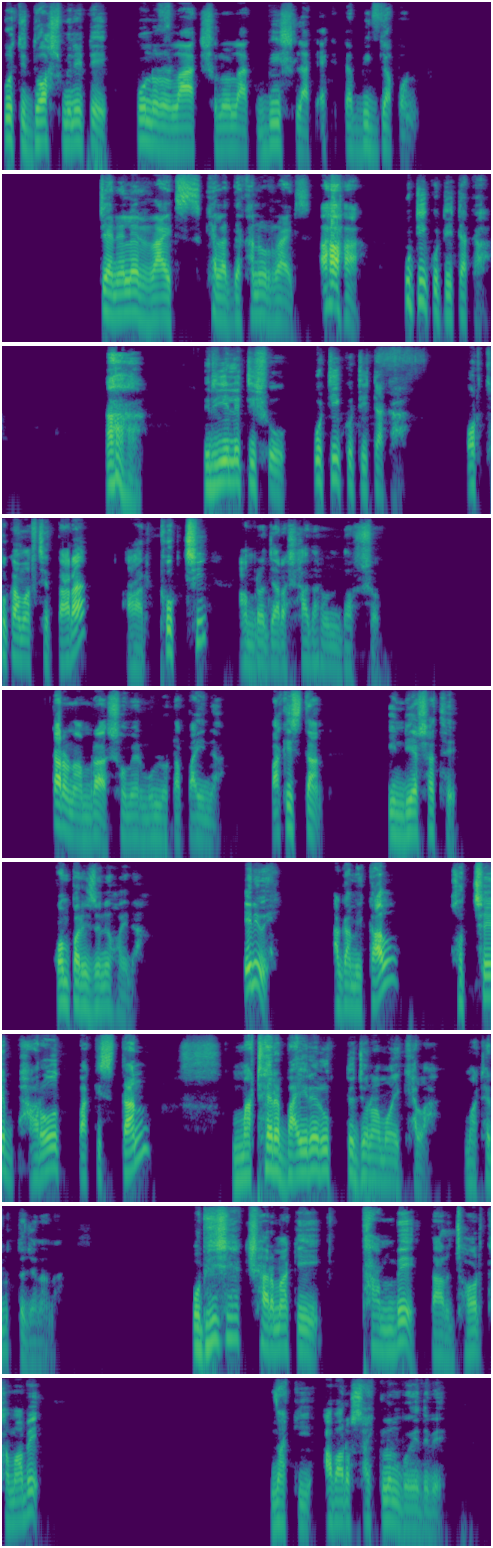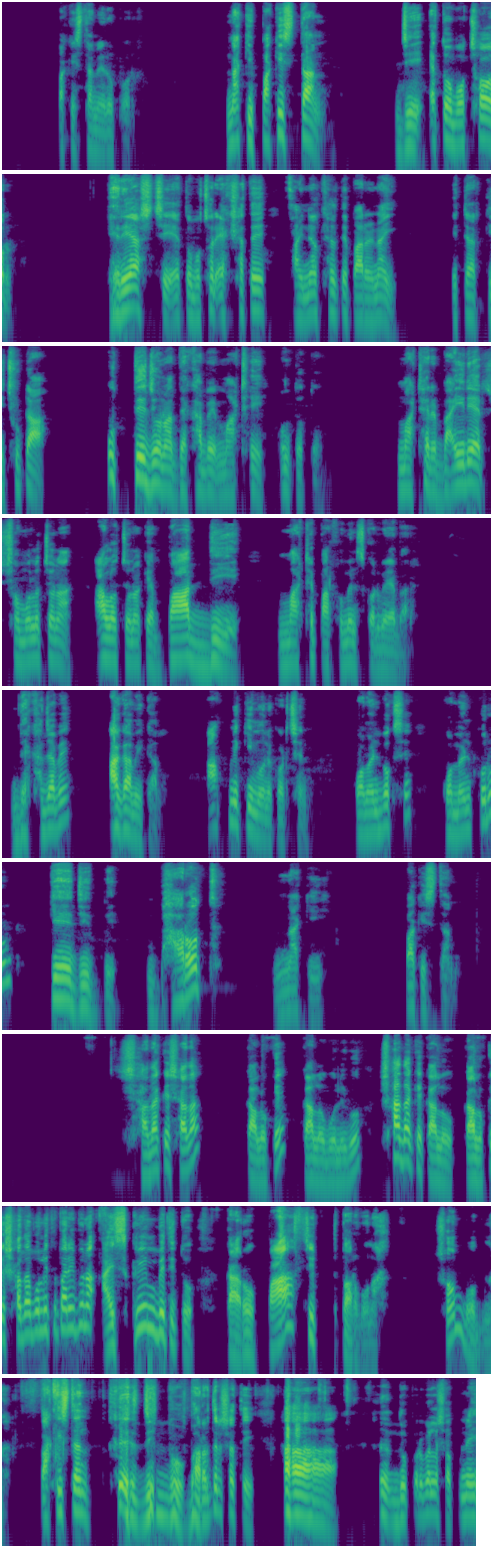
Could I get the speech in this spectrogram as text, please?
প্রতি দশ মিনিটে পনেরো লাখ, ষোলো লাখ, বিশ লাখ একটা বিজ্ঞাপন। চ্যানেলের রাইটস খেলা দেখানোর রাইটস আহা, কোটি কোটি টাকা। আহা। রিয়েলিটি শো কোটি কোটি টাকা অর্থ কামাচ্ছে তারা আর ঠকছি আমরা যারা সাধারণ দর্শক। কারণ আমরা সময়ের মূল্যটা পাই না। পাকিস্তান ইন্ডিয়ার সাথে কম্পারিজনে হয় না। এনিওয়ে আগামীকাল হচ্ছে ভারত পাকিস্তান মাঠের বাইরের উত্তেজনাময় খেলা। মাঠের উত্তেজনা না। অভিষেক শর্মা কি থামবে? তার ঝড় থামাবে? নাকি আবারও সাইক্লোন বয়ে দেবে পাকিস্তানের ওপর? নাকি পাকিস্তান যে এত বছর হেরে আসছে, এত বছর একসাথে ফাইনাল খেলতে পারে নাই, এটার কিছুটা উত্তেজনা দেখাবে মাঠে অন্তত। মাঠের বাইরের সমালোচনা, আলোচনাকে বাদ দিয়ে মাঠে পারফরমেন্স করবে এবার। দেখা যাবে আগামীকাল। আপনি কি মনে করছেন? কমেন্ট বক্সে কমেন্ট করুন কে জিতবে। ভারত নাকি পাকিস্তান সাদাকে সাদা কালোকে কালো বলিব সাদাকে কালো কালোকে সাদা বলিতে পারিব না আইসক্রিম ব্যতীত কারও পা চিটতে পারব না সম্ভব না পাকিস্তান জিতবো ভারতের সাথে দুপুরবেলা স্বপ্নে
